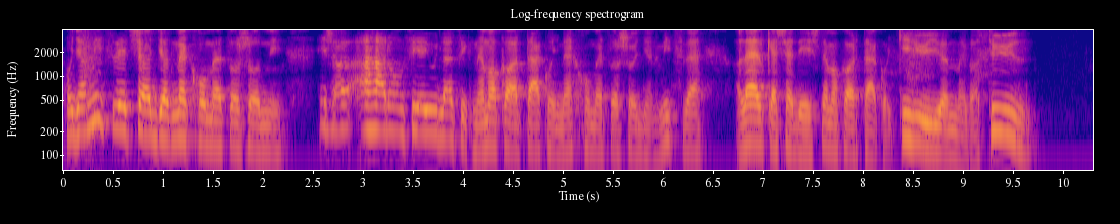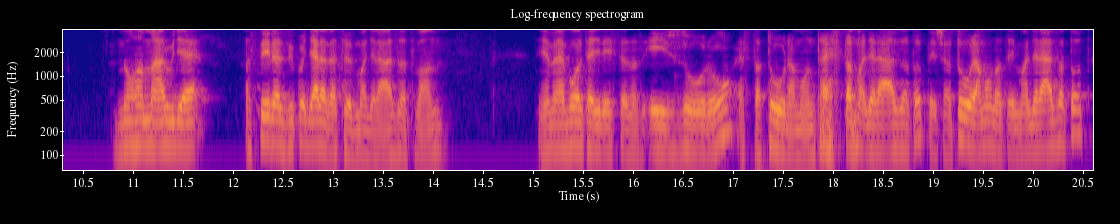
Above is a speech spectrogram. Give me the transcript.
hogy a micvét se adjad meg homecosodni. És a, a három fia úgy látszik, nem akarták, hogy meghomecosodjon a micve, a lelkesedés, nem akarták, hogy kihűljön meg a tűz. Noha már ugye azt érezzük, hogy eleve több magyarázat van. Ugye, mert volt egyrészt ez az és zóró, ezt a Tóra mondta ezt a magyarázatot, és a Tóra mondott egy magyarázatot,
